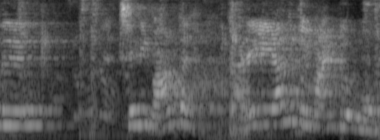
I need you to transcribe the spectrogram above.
சரி வாங்க கடையிலயாவது போய் வாங்கிட்டு வருவோம்.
